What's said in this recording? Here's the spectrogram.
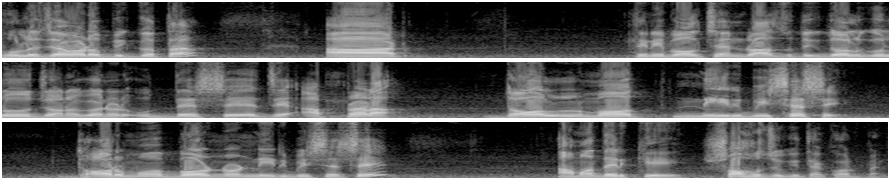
ভুলে যাওয়ার অভিজ্ঞতা। আর তিনি বলছেন রাজনৈতিক দলগুলো জনগণের উদ্দেশ্যে যে আপনারা দল, মত নির্বিশেষে, ধর্ম, বর্ণ নির্বিশেষে আমাদেরকে সহযোগিতা করবেন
